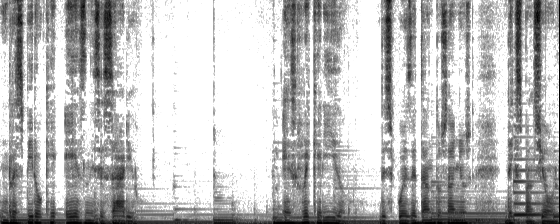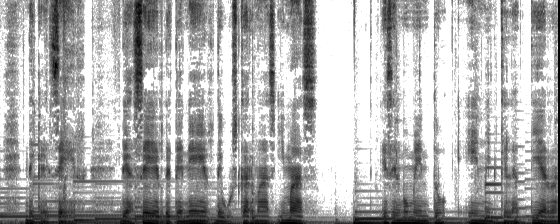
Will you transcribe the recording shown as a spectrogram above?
un respiro que es necesario, es requerido después de tantos años de expansión, de crecer, de hacer, de tener, de buscar más y más. Es el momento en el que la tierra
